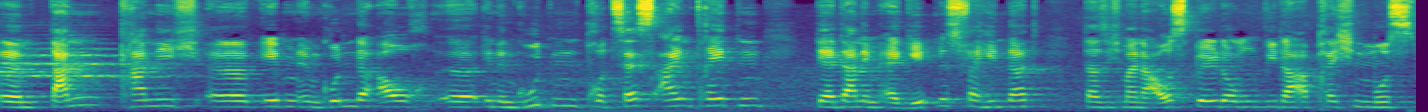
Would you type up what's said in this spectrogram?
Ähm, dann kann ich äh, eben im Grunde auch äh, in einen guten Prozess eintreten, der dann im Ergebnis verhindert, dass ich meine Ausbildung wieder abbrechen muss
